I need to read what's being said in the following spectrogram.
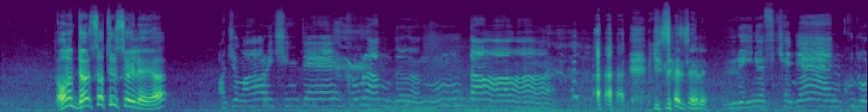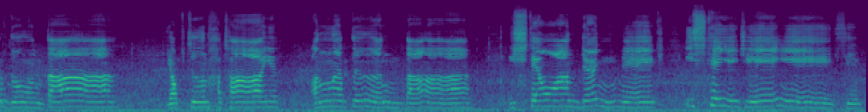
Oğlum dört satır söyle ya. Acılar içinde kıvrandın da Güzel söyle. Yüreğin öfkeden kudurduğunda Yaptığın hatayı anladığında işte o an dönmek isteyeceksin.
